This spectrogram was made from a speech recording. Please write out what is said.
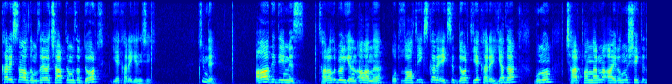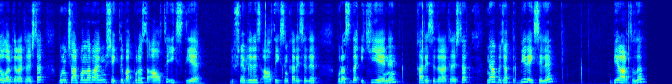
Karesini aldığımızda ya da çarptığımızda 4 y kare gelecek. Şimdi a dediğimiz taralı bölgenin alanı 36x kare eksi 4y kare ya da bunun çarpanlarına ayrılmış şekli de olabilir arkadaşlar. Bunun çarpanlarına ayrılmış şekli bak burası 6x diye düşünebiliriz. 6x'in karesidir. Burası da 2y'nin karesidir arkadaşlar. Ne yapacaktık? 1 eksili 1 artılı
